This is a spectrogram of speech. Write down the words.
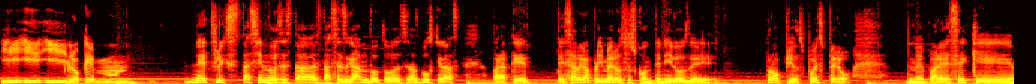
Y, lo que mm, Netflix está haciendo es está, está sesgando todas esas búsquedas para que te salga primero sus contenidos de propios, pues, pero me parece que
